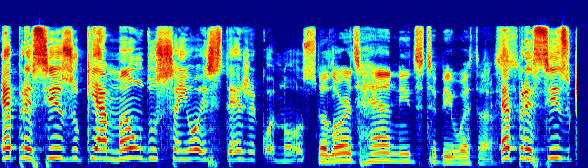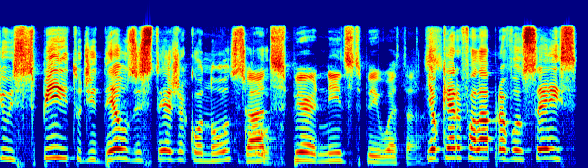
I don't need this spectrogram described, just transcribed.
É preciso que a mão do Senhor esteja conosco. The Lord's hand needs to be with us. É preciso que o Espírito de Deus esteja conosco. God's Spirit needs to be with us. E eu quero falar para vocês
